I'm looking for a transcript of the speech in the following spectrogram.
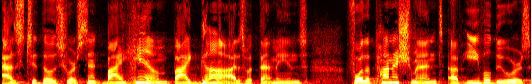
as to those who are sent by him, by God, is what that means, for the punishment of evildoers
